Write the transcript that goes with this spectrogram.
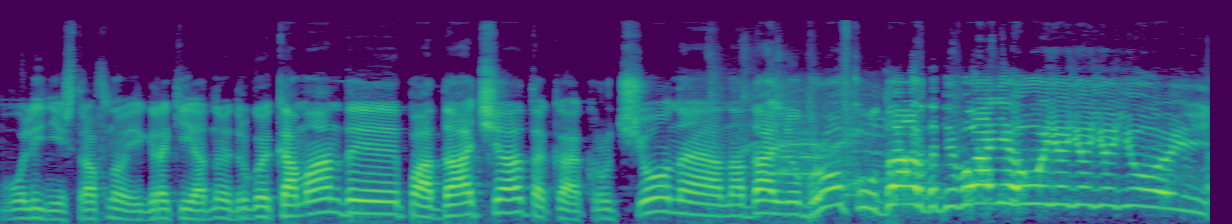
по линии штрафной игроки одной и другой команды. Подача такая крученая на дальнюю бровку. Удар, добивание. Ой-ой-ой-ой-ой.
